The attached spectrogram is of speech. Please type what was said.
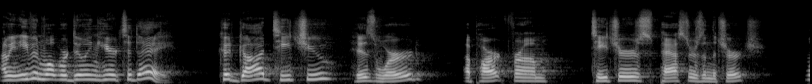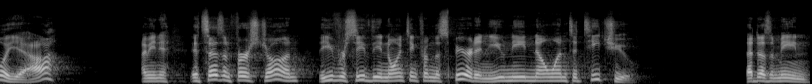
I mean, even what we're doing here today. Could God teach you his word apart from teachers, pastors in the church? Well, yeah. I mean, it says in 1 John that you've received the anointing from the Spirit and you need no one to teach you. That doesn't mean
